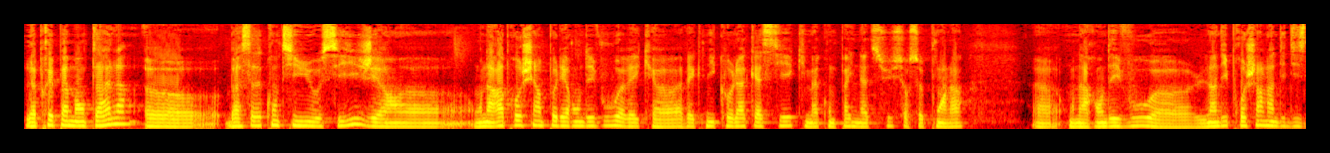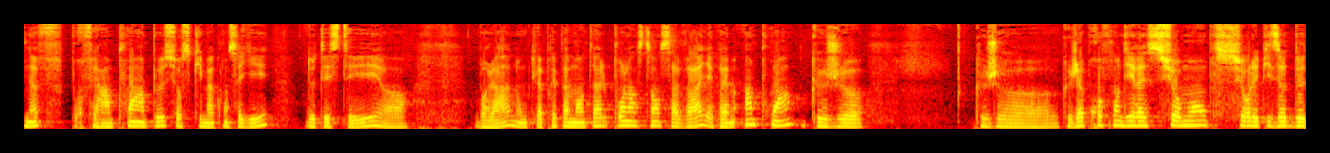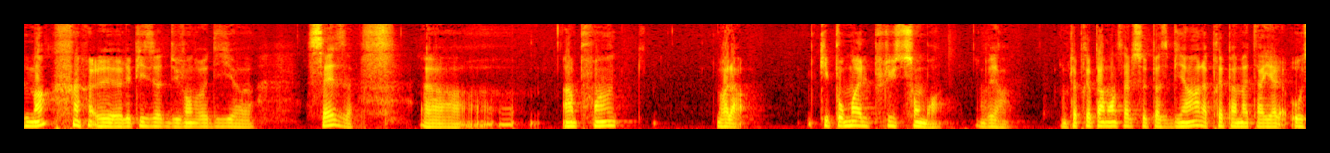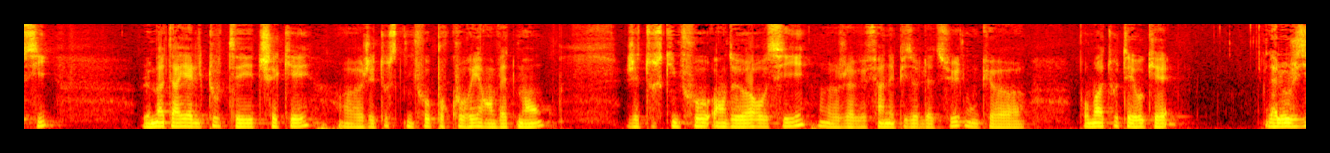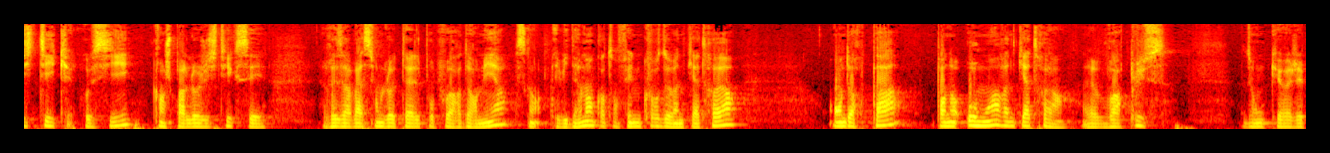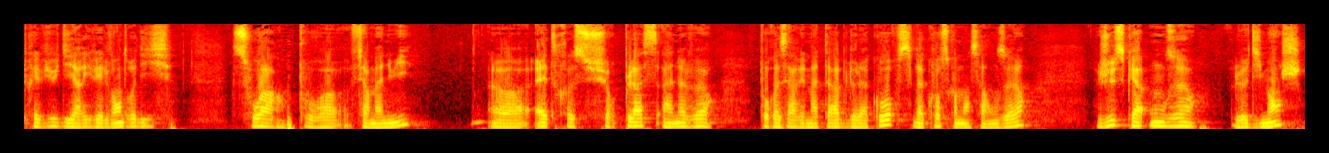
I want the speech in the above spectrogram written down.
La prépa mentale, euh, bah ça continue aussi. J'ai, on a rapproché un peu les rendez-vous avec euh, avec Nicolas Cassier qui m'accompagne là-dessus sur ce point-là. Euh, on a rendez-vous lundi prochain, lundi 19, pour faire un point un peu sur ce qu'il m'a conseillé de tester. Voilà, donc la prépa mentale, pour l'instant, ça va. Il y a quand même un point que je que je que j'approfondirai sûrement sur l'épisode de demain, l'épisode du vendredi 16. Euh, euh, un point, voilà, qui pour moi est le plus sombre. On verra. Donc la prépa mentale se passe bien, la prépa matérielle aussi. Le matériel, tout est checké. Euh, j'ai tout ce qu'il me faut pour courir en vêtements. J'ai tout ce qu'il me faut en dehors aussi. Euh, j'avais fait un épisode là-dessus, donc euh, pour moi tout est ok. La logistique aussi. Quand je parle logistique, c'est réservation de l'hôtel pour pouvoir dormir. Parce qu'évidemment, quand on fait une course de 24 heures, on dort pas pendant au moins 24 heures, euh, voire plus. Donc j'ai prévu d'y arriver le vendredi soir pour faire ma nuit, être sur place à 9h pour réserver ma table de la course. La course commence à 11h jusqu'à 11h le dimanche.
